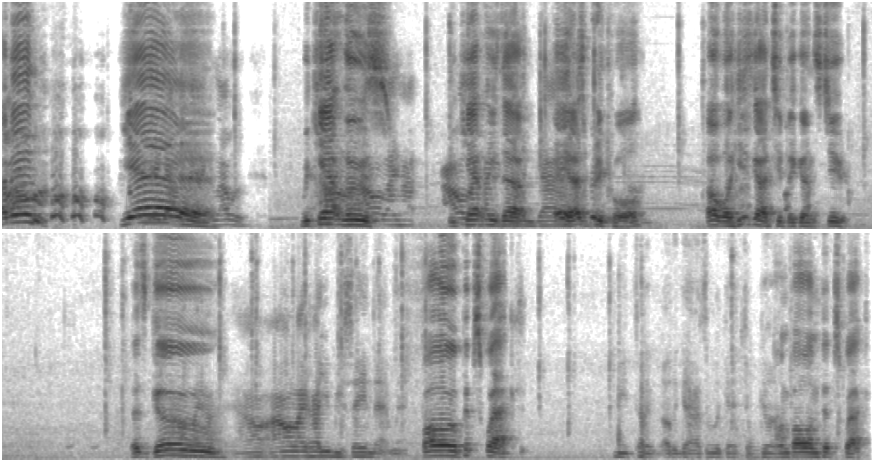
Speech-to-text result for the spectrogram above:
I'm in. Oh! Yeah. 'cause I was- We can't I lose. like how- I can't like lose that. Hey, that's pretty cool. Oh well, he's got two big guns too. Let's I go. don't, like, I, don't, I don't like how you be saying that, man. Follow Pipsquack. Be telling other guys to look at your gun. I'm following Pipsquack.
